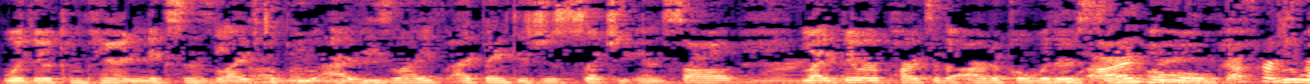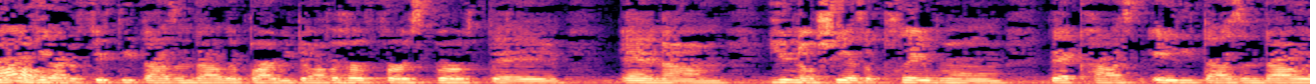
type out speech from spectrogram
where they're comparing Nixon's life to Blue. Ivy's life, I think is just such an insult. Right. Like there were parts of the article where Blue they're saying, Ivy, "Oh, that's her Blue child." Ivy got a fifty thousand dollar Barbie doll for her first birthday." And um, you know, she has a playroom that costs eighty thousand dollars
